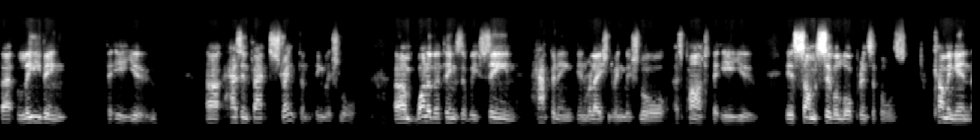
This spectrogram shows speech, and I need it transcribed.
that leaving the EU uh, has in fact strengthened English law. Um, one of the things that we've seen happening in relation to English law as part of the EU is some civil law principles coming in,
